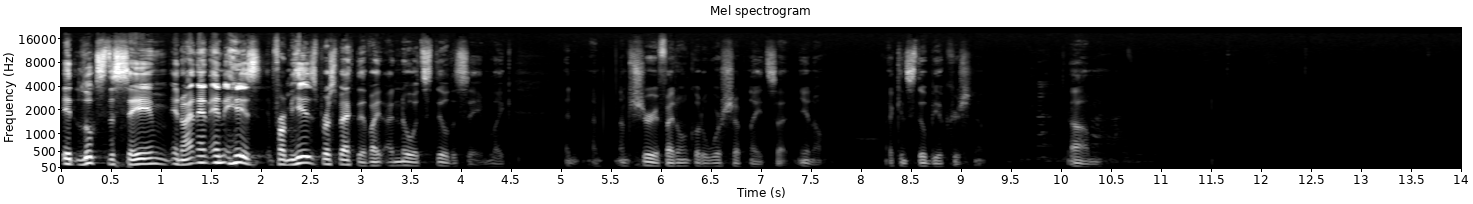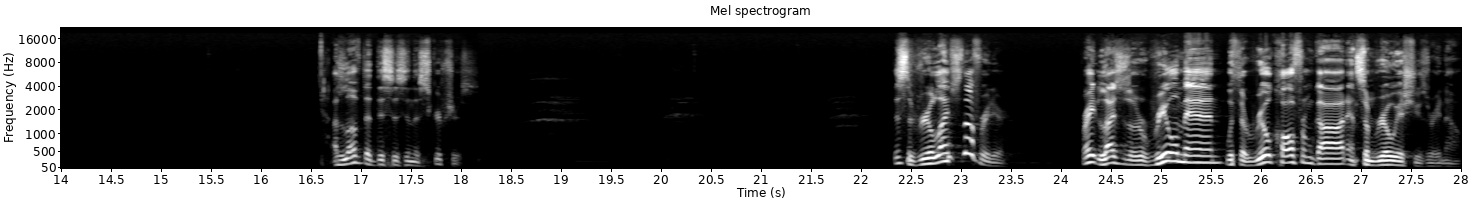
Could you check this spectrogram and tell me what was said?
it looks the same, you know, and, and his, from his perspective, I, I know it's still the same. Like, I'm, I'm sure if I don't go to worship nights, that, you know, I can still be a Christian. Um, I love that this is in the scriptures. This is real life stuff right here. Right? Elijah's a real man with a real call from God and some real issues right now.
